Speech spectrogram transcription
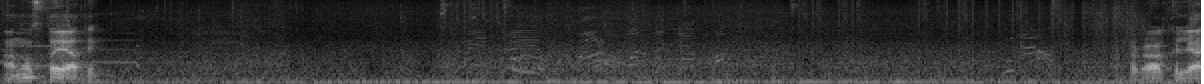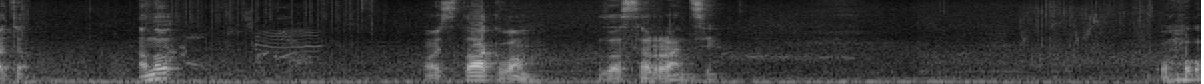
Ану стояти. Прокляття. Ану. Ось так вам, засранці. О.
